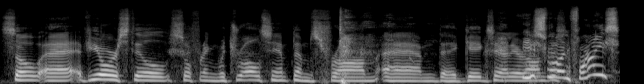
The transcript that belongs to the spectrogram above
so uh, if you're still suffering withdrawal symptoms from um, the gigs earlier you on, swatting this- flies?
